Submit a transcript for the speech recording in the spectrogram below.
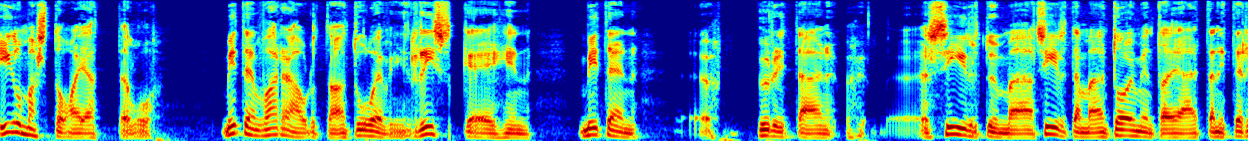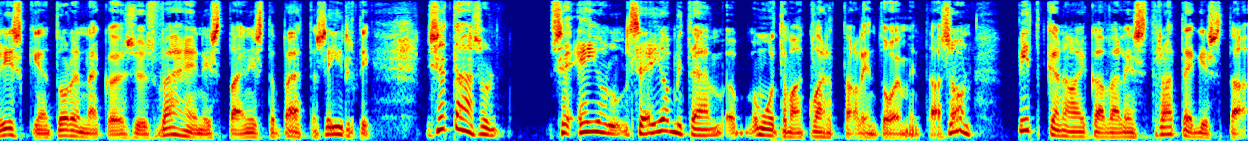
ilmastoajattelu, miten varaudutaan tuleviin riskeihin, miten pyritään siirtymään, siirtämään toimintoja, että niiden riskien todennäköisyys vähenisi tai niistä päättäisi irti, niin se taas on se ei, ole, se ei ole mitään muutaman kvartaalin toimintaa. Se on pitkän aikavälin strategista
